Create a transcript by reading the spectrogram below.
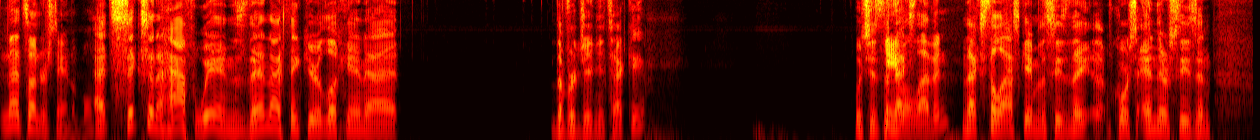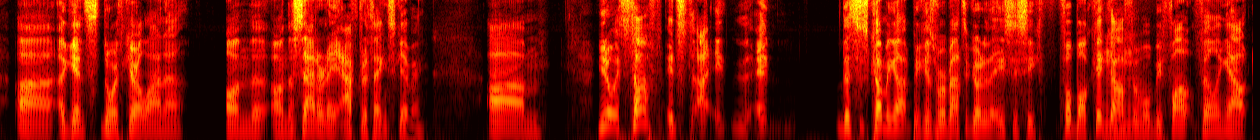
And that's understandable. at six and a half wins, then I think you're looking at the Virginia Tech game, which is the Game next 11. next to last game of the season. They of course end their season uh, against North Carolina on the on the Saturday after Thanksgiving. Um, you know, it's tough. It's I it, it, this is coming up because we're about to go to the ACC football kickoff, Mhm. and we'll be fo- filling out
